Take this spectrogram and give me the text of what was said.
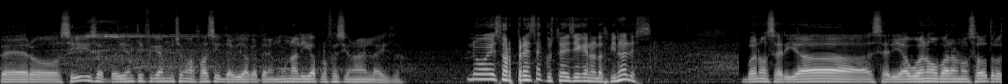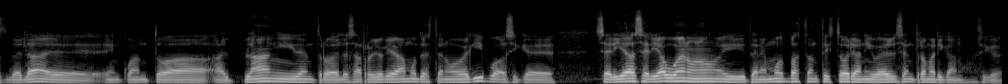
Pero sí, se puede identificar mucho más fácil debido a que tenemos una liga profesional en la isla. ¿No es sorpresa que ustedes lleguen a las finales? Bueno, sería, sería bueno para nosotros, ¿verdad? Eh, en cuanto al plan y dentro del desarrollo que llevamos de este nuevo equipo, así que sería, sería bueno, ¿no? Y tenemos bastante historia a nivel centroamericano, así que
